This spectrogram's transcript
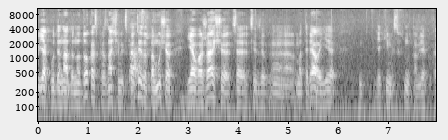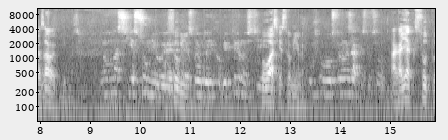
як буде надано доказ, призначимо експертизу, тому що я вважаю, що це, ці е, матеріали є якимось, ну там, як ви казали, Ну, у нас є сумніви Сумнів. з приводу їх об'єктивності. у вас є сумніви. У, у сторони захисту в цілому. А як суд е,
